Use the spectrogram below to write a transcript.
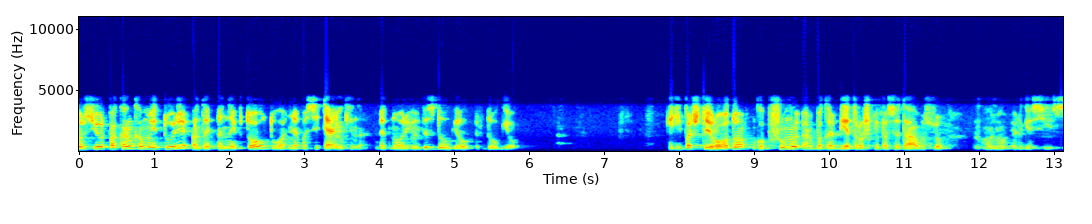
nors jų ir pakankamai turi, anaip tol tuo nepasitenkina, bet nori jų vis daugiau ir daugiau. Ir ypač tai rodo gopšumui arba garbėtroškai pasidavusių žmonių elgesys.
